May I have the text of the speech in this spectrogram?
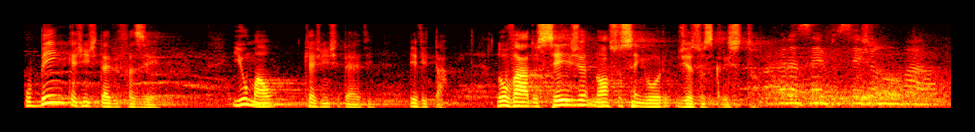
o bem que a gente deve fazer e o mal que a gente deve evitar. Louvado seja nosso Senhor Jesus Cristo. Para sempre seja louvado.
